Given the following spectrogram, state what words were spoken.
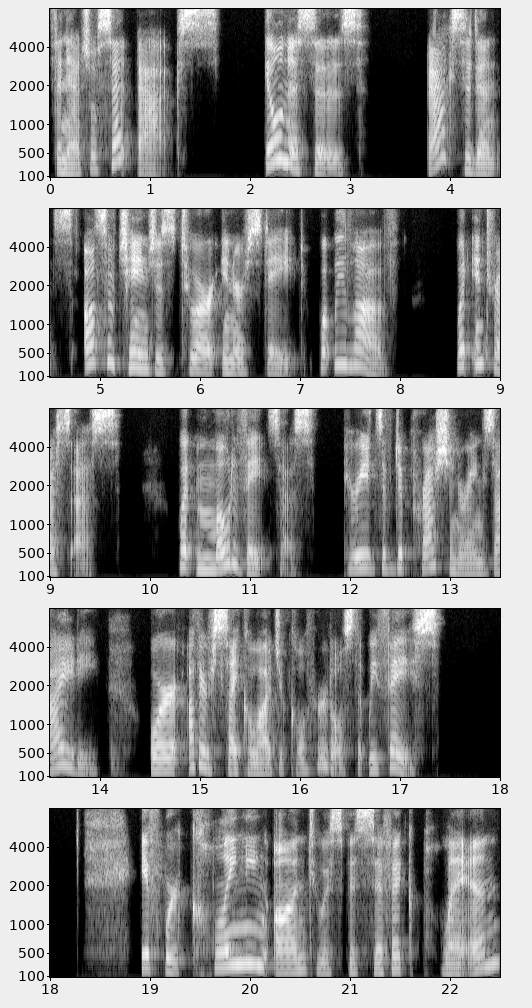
financial setbacks, illnesses, accidents, also changes to our inner state, what we love, what interests us, what motivates us, periods of depression or anxiety, or other psychological hurdles that we face. If we're clinging on to a specific plan,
